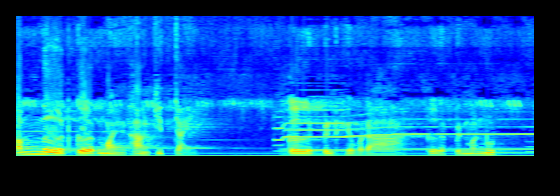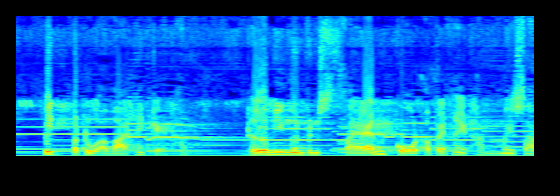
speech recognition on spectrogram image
กำเนิดเกิดใหม่ทางจิตใจ เกิดเป็นเทวดา เกิดเป็นมนุษย์ ปิดประตูอบายให้แก่ท่าน เธอมีเงินเป็นแสนโกดเอาไปให้ท่านไม่สา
